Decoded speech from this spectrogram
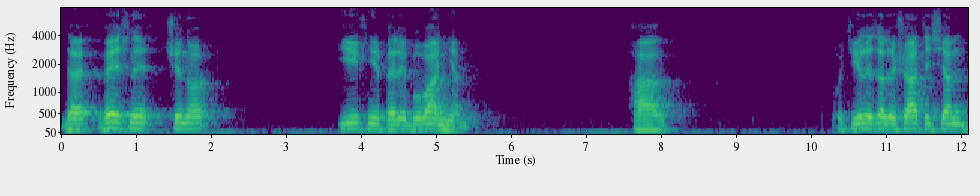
де визначено їхнє перебування, а хотіли залишатися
